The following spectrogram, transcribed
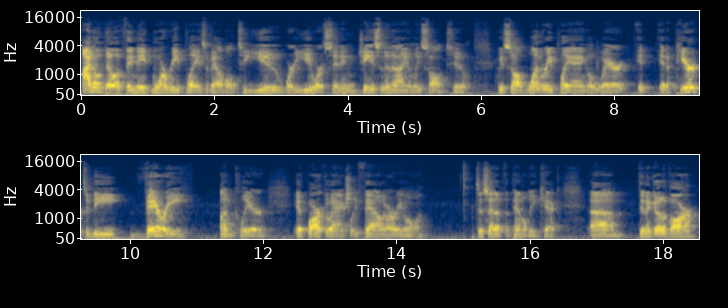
I don't know if they made more replays available to you where you are sitting. Jason and I only saw two. We saw one replay angle where it, it appeared to be very unclear if Barco actually fouled Arriola to set up the penalty kick. Um, didn't go to VAR.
